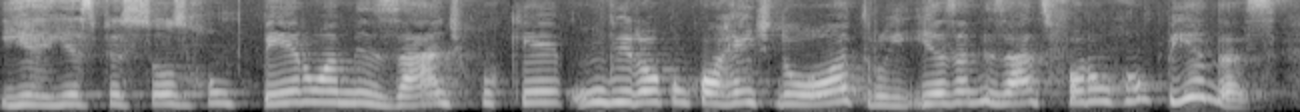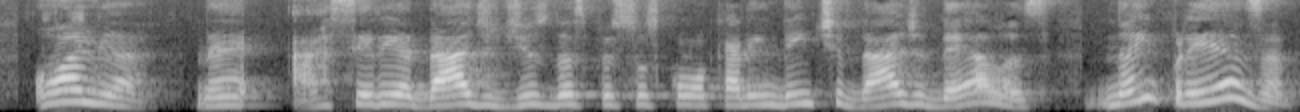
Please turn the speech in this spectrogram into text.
e aí as pessoas romperam a amizade porque um virou concorrente do outro e as amizades foram rompidas. Olha, né, a seriedade disso das pessoas colocarem a identidade delas na empresa.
